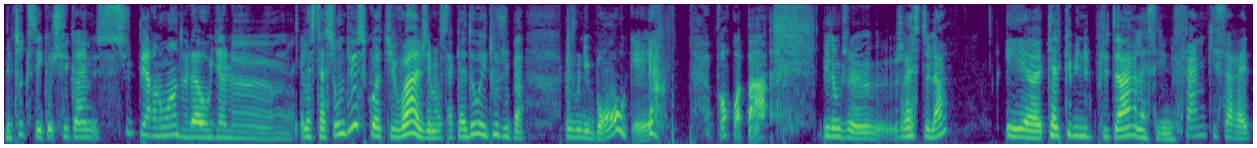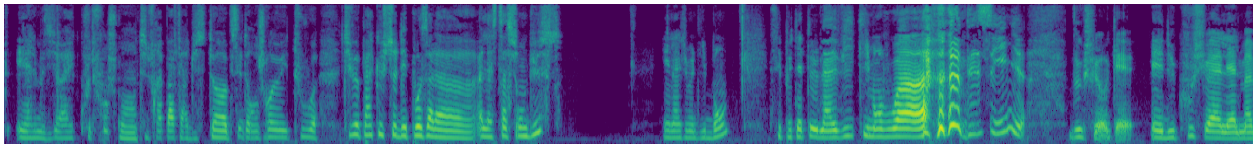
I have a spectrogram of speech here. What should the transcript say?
Mais le truc, c'est que je suis quand même super loin de là où il y a le, la station de bus, quoi, tu vois. J'ai mon sac à dos et tout. Donc je me dis, bon, ok, pourquoi pas. Puis donc je, je reste là. Et euh, quelques minutes plus tard, là, c'est une femme qui s'arrête et elle me dit, ah, écoute, franchement, tu ne devrais pas faire du stop, c'est dangereux et tout. Tu veux pas que je te dépose à la, à la station de bus? Et là, je me dis, bon, c'est peut-être la vie qui m'envoie des signes. Donc, je fais OK. Et du coup, je suis elle m'a,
